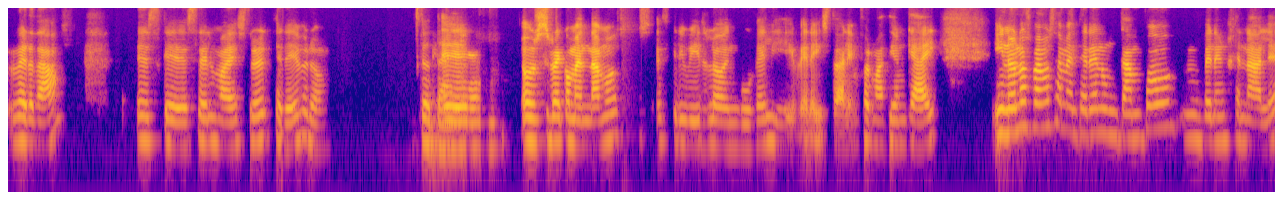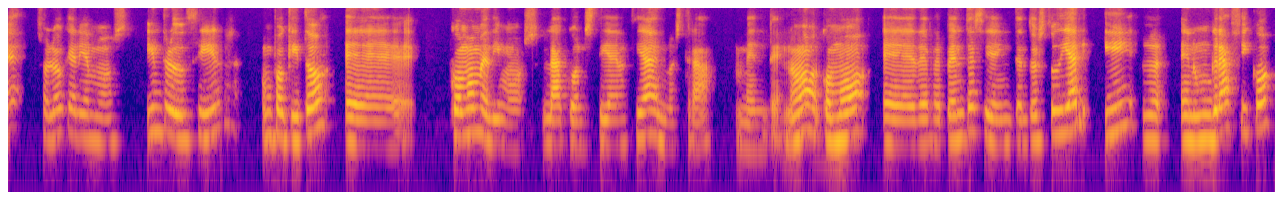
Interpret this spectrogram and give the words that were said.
¿verdad? Es que es el maestro del cerebro. Total. Eh, os recomendamos escribirlo en Google y veréis toda la información que hay. Y no nos vamos a meter en un campo berenjenal, ¿eh? solo queríamos introducir un poquito eh, cómo medimos la conciencia en nuestra mente, ¿no? Cómo eh, de repente se intentó estudiar y en un gráfico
